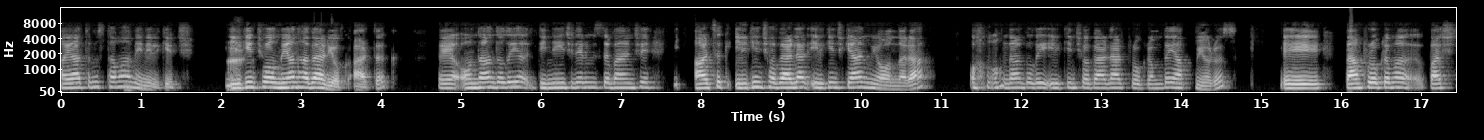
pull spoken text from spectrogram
hayatımız tamamen ilginç. İlginç olmayan haber yok artık. Ondan dolayı dinleyicilerimiz de bence artık ilginç haberler ilginç gelmiyor onlara. Ondan dolayı ilginç haberler programında yapmıyoruz. Ee, ben programa baş,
